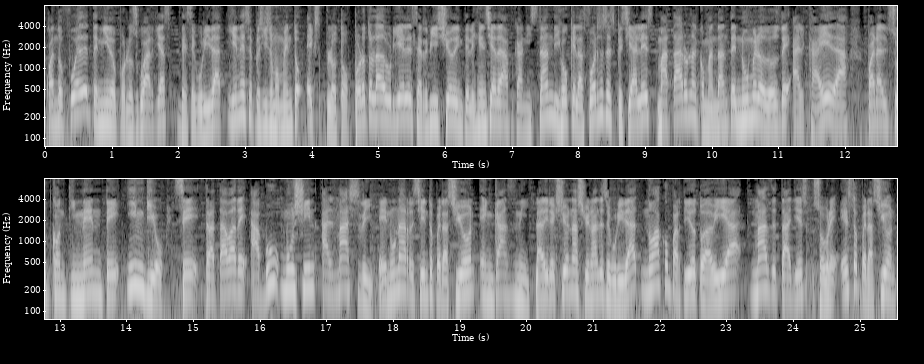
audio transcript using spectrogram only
cuando fue detenido por los guardias de seguridad y en ese preciso momento explotó. Por otro lado, Uriel, el servicio de inteligencia de Afganistán, dijo que las fuerzas especiales mataron al comandante número 2 de Al Qaeda para el subcontinente indio. Se trataba de Abu Mushin al-Mashri en una reciente operación en Ghazni. La Dirección Nacional de Seguridad no ha compartido todavía más detalles sobre esta operación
